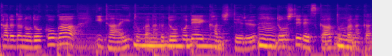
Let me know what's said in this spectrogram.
体のどこが痛いとかなんかどこで感じてる、どうしてですか？とかなんか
